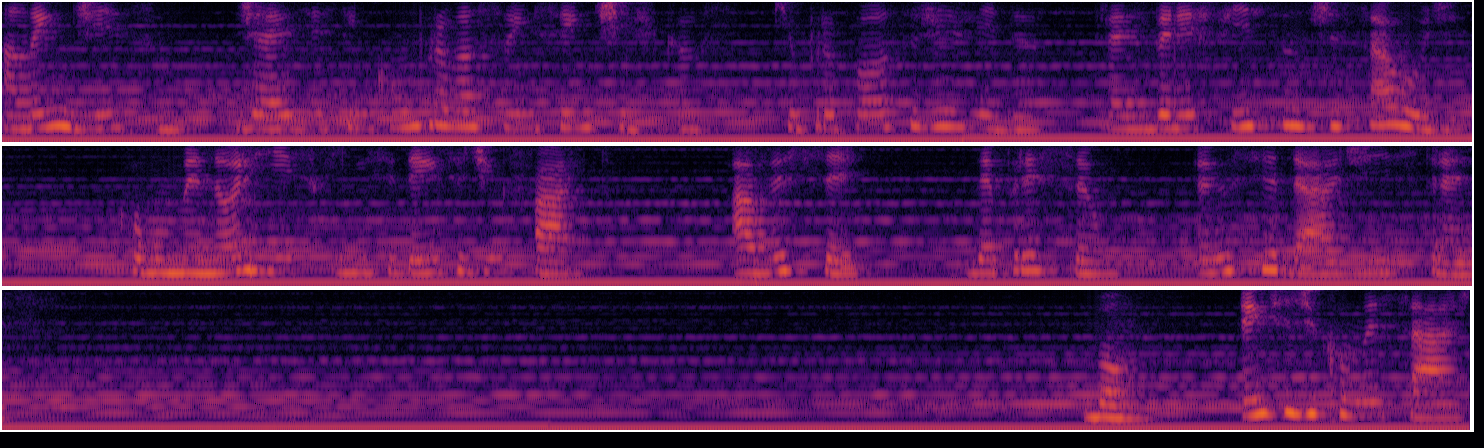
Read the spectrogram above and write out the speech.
Além disso, já existem comprovações científicas que o propósito de vida traz benefícios de saúde como menor risco e incidência de infarto, AVC, depressão, ansiedade e estresse. Bom, antes de começar,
